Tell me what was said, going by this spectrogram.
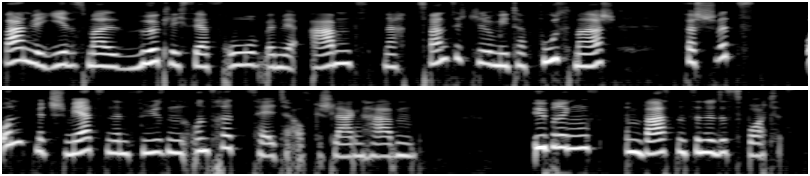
waren wir jedes Mal wirklich sehr froh, wenn wir abends nach 20 Kilometer Fußmarsch verschwitzt und mit schmerzenden Füßen unsere Zelte aufgeschlagen haben. Übrigens im wahrsten Sinne des Wortes.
